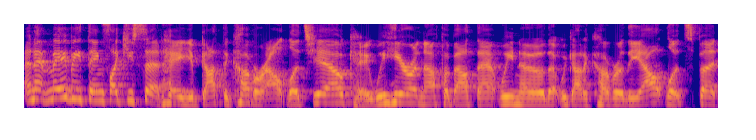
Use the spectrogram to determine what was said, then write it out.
And it may be things like you said, hey, you've got the cover outlets. Yeah, okay, we hear enough about that. We know that we got to cover the outlets, but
